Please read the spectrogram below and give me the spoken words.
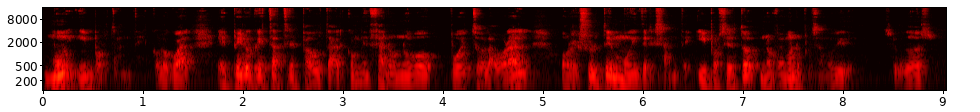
muy importante. Con lo cual, espero que estas tres pautas al comenzar un nuevo puesto laboral os resulten muy interesantes. Y por cierto, nos vemos en el próximo vídeo. Saludos.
